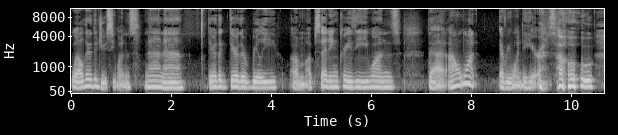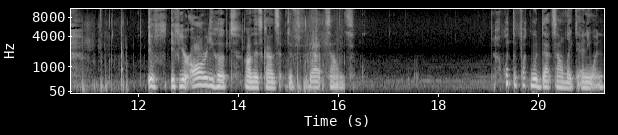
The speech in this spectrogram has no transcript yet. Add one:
well, they're the juicy ones. Nah, nah, they're the they're the really um, upsetting, crazy ones that I don't want everyone to hear. So if if you're already hooked on this concept, if that sounds what the fuck would that sound like to anyone?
